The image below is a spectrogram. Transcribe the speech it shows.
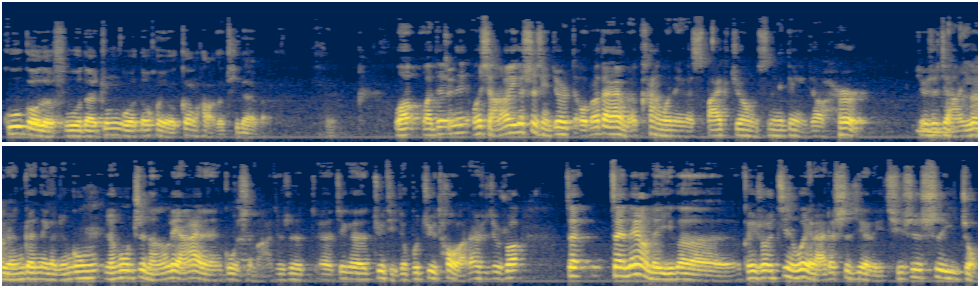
Google 的服务在中国都会有更好的替代版。我我的那我想到一个事情，就是我不知道大家有没有看过那个 Spike Jones 那个电影叫 Her，就是讲一个人跟那个人工人工智能恋爱的故事嘛，就是呃这个具体就不剧透了，但是就是说在在那样的一个可以说是近未来的世界里，其实是一种。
